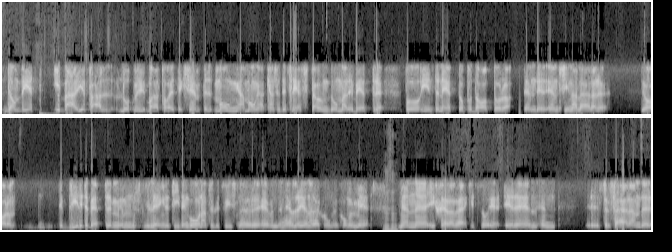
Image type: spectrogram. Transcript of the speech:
De vet i varje fall, låt mig bara ta ett exempel, många, många, kanske de flesta ungdomar är bättre på internet och på dator än, än sina lärare. Det har de det blir lite bättre ju längre tiden går naturligtvis när även den äldre generationen kommer med. Mm. Men eh, i själva verket så är, är det en, en eh, förfärande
